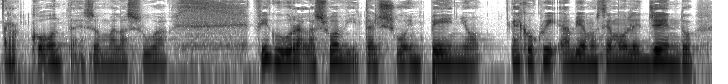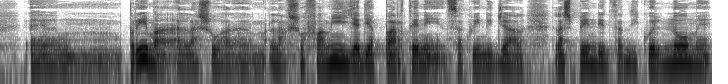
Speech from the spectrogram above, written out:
racconta insomma la sua figura, la sua vita, il suo impegno Ecco qui abbiamo, stiamo leggendo eh, prima la sua, la sua, famiglia di appartenenza, quindi già la spendita di quel nome,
